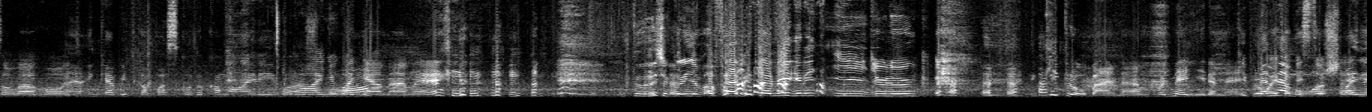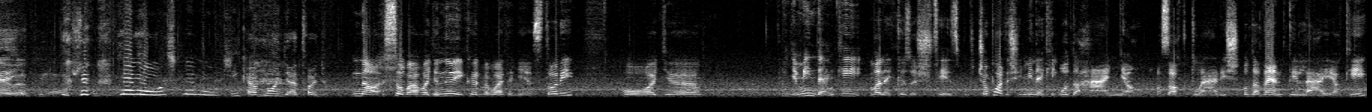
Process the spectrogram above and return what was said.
szóval, hogy... Inkább itt kapaszkodok a majréba. Aj, nyugodjál már meg! Tudod, és akkor így a felvétel végén így, így ülünk. Kipróbálnám, hogy mennyire megy. De Próbáljuk a most, biztonsági vagy ne most. Nem most, nem most. Inkább mondjad, hogy Na, szóval, hogy a női körben volt egy ilyen sztori, hogy ugye mindenki, van egy közös Facebook csoport, és így mindenki oda hányja az aktuális, oda ventilálja ki,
